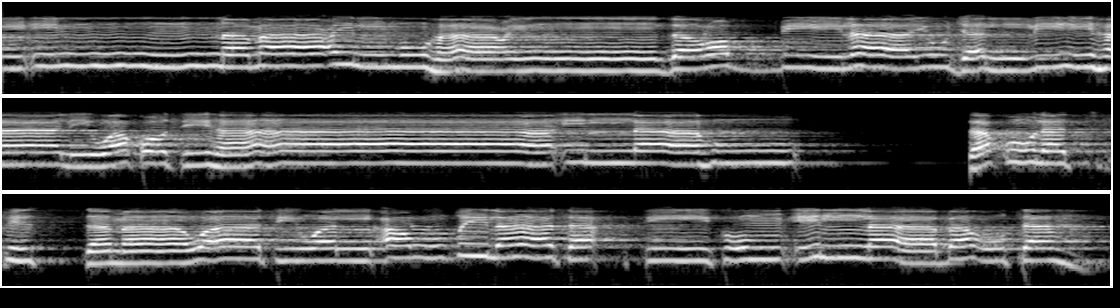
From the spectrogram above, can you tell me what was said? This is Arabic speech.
إنما علمها عند ربي لا يجليها لوقتها إلا هو ثقلت في السماوات والأرض لا تأتيكم إلا بغته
